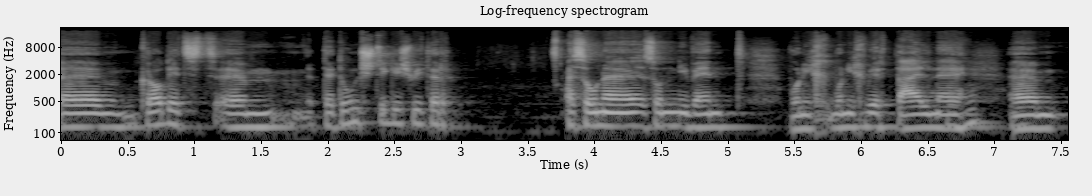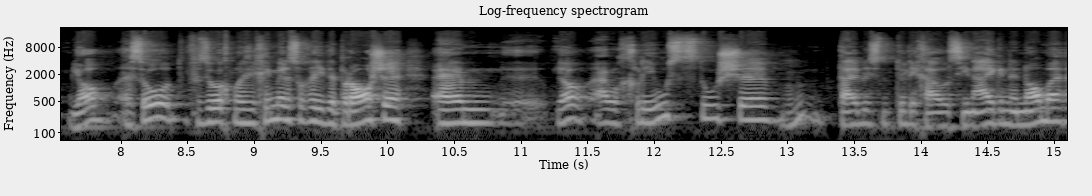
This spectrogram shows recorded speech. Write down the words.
Ähm, Gerade jetzt, ähm, der Donnerstag ist wieder so, eine, so ein Event, wo ich, wo ich wird teilnehmen mhm. ähm, Ja, so versucht man sich immer so in der Branche ähm, ja, auch ein bisschen auszutauschen, mhm. teilweise natürlich auch seinen eigenen Namen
